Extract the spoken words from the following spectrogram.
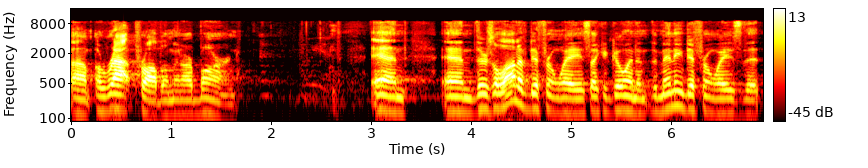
um, a rat problem in our barn. And, and there's a lot of different ways. I could go into the many different ways that,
